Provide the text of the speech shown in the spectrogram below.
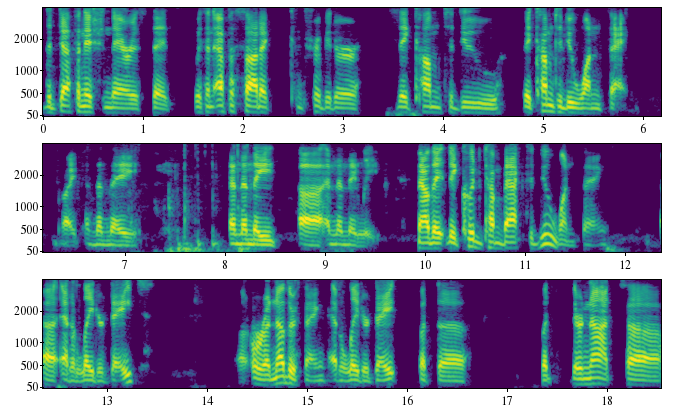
the definition there is that with an episodic contributor, they come to do, they come to do one thing, right? And then they, and then they, uh, and then they leave. Now, they, they could come back to do one thing uh, at a later date uh, or another thing at a later date, but the, but they're not, uh,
